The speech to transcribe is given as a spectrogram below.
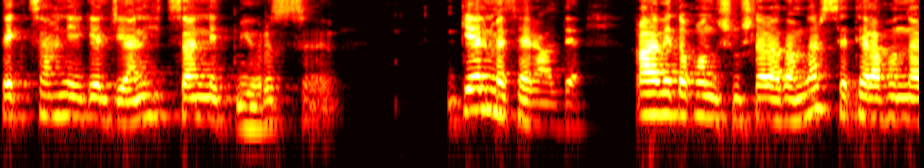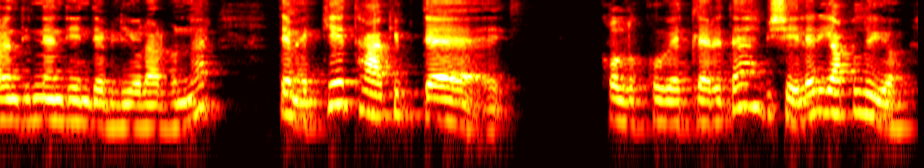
pek sahneye geleceğini hiç zannetmiyoruz. Gelmez herhalde. Kahvede konuşmuşlar adamlar. Size telefonların dinlendiğini de biliyorlar bunlar. Demek ki takipte kolluk kuvvetleri de bir şeyler yapılıyor.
